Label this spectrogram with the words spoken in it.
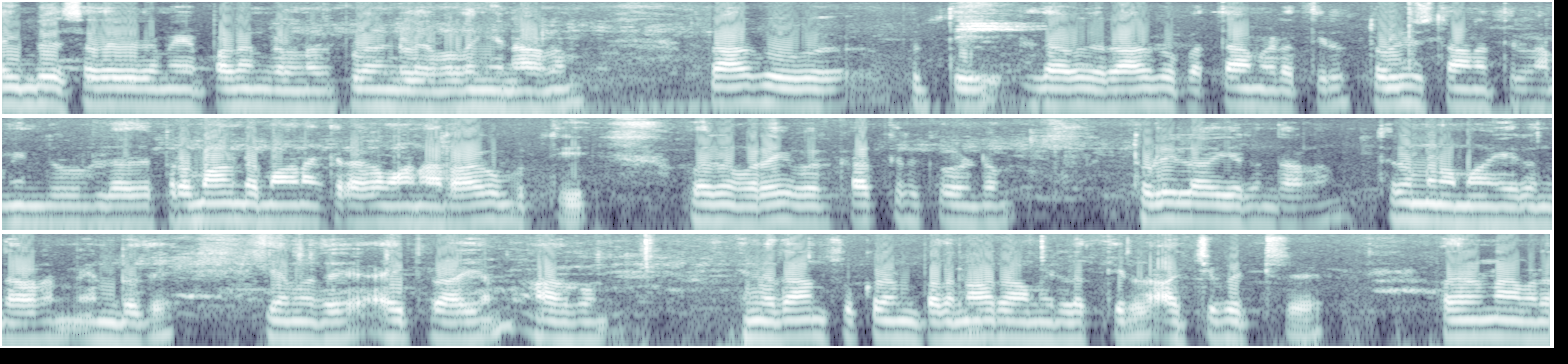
ஐம்பது சதவீதமே பலன்கள் நற்பலன்களை வழங்கினாலும் ராகு புத்தி அதாவது ராகு பத்தாம் இடத்தில் தொழில் ஸ்தானத்தில் அமைந்து உள்ளது பிரமாண்டமான கிரகமான ராகு புத்தி வரும் வரை இவர் காத்திருக்க வேண்டும். தொழிலாக இருந்தாலும் திருமணமாக இருந்தாலும் என்பது எமது அபிப்பிராயம் ஆகும். என்னதான் சுக்கிரன் பதினாறாம் இல்லத்தில் ஆட்சி பெற்று பதினொன்றாம் இட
